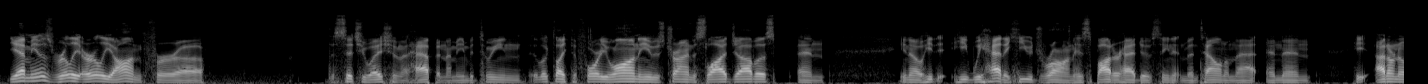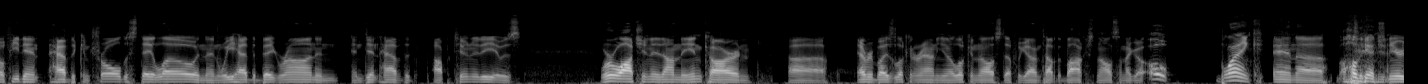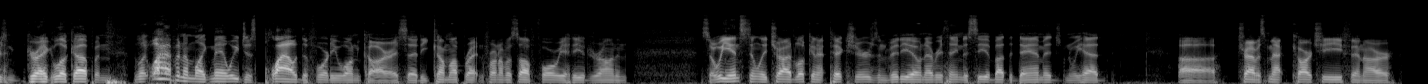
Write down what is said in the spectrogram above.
Yeah, I mean, it was really early on for uh, the situation that happened. I mean, between it looked like the 41, he was trying to slide job us, and you know, he he we had a huge run. His spotter had to have seen it and been telling him that, and then. He, I don't know if he didn't have the control to stay low, and then we had the big run and, and didn't have the opportunity. It was we're watching it on the in car, and uh, everybody's looking around, you know, looking at all the stuff we got on top of the box, and all of a sudden I go, oh, blank, and uh, all the engineers and Greg look up and they're like, what happened? I'm like, man, we just plowed the 41 car. I said he come up right in front of us off four. We had huge run, and so we instantly tried looking at pictures and video and everything to see about the damage, and we had uh, Travis Mack, car chief, and our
